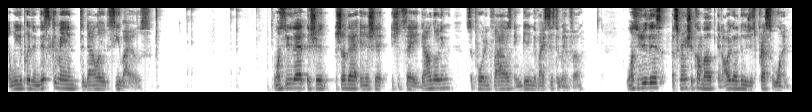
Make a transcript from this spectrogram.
and we need to put in this command to download SeaBIOS. Once you do that, it should show that, and it should it should say downloading, supporting files, and getting device system info. Once you do this, a screen should come up, and all you got to do is just press one,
